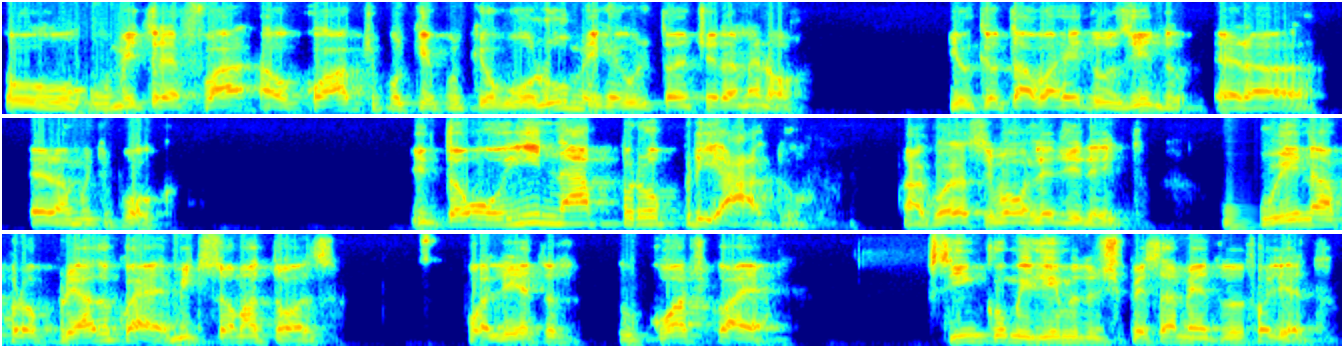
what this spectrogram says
o, o Mitrefar ao COAPT, por quê? Porque o volume regurgitante era menor. E o que eu estava reduzindo era, era muito pouco. Então, o inapropriado, agora sim vamos ler direito. O inapropriado qual é? Mixomatose folhetos, o corte qual é? 5 milímetros de espessamento do folheto.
